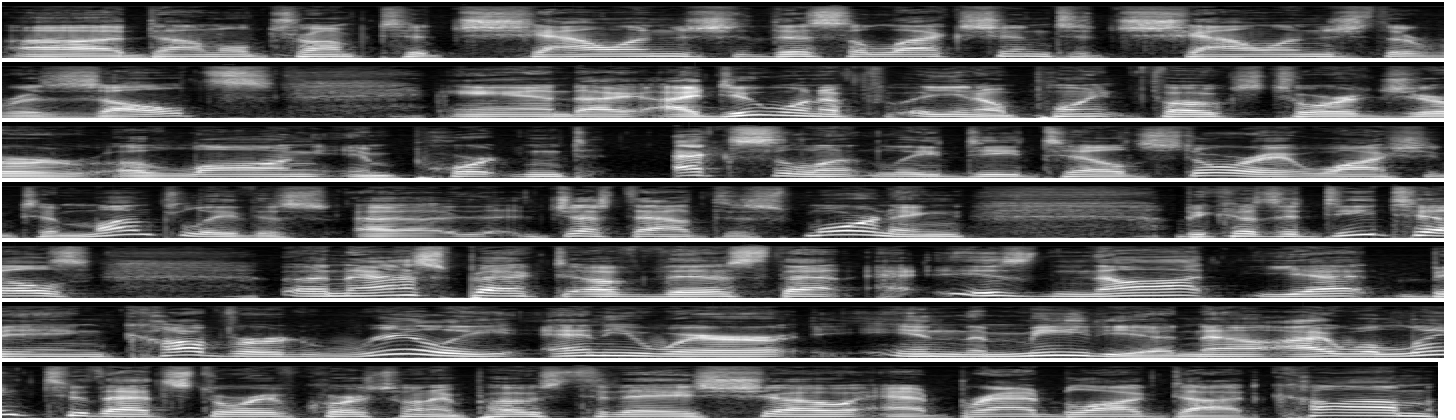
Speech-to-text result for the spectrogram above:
uh, Donald Trump to challenge this election, to challenge the results, and I, I do want to you know point folks towards your uh, long important excellently detailed story at Washington Monthly this uh, just out this morning because it details an aspect of this that is not yet being covered really anywhere in the media. Now, I will link to that story, of course, when I post today's show at bradblog.com.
